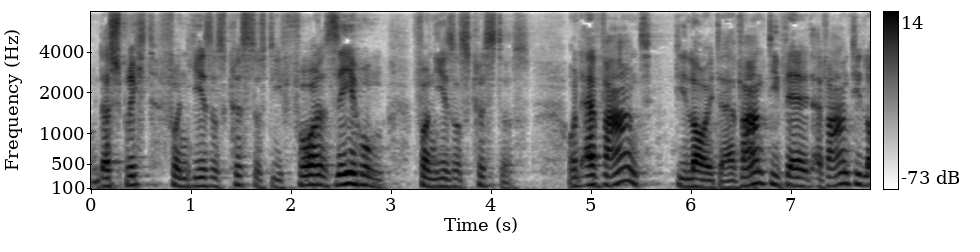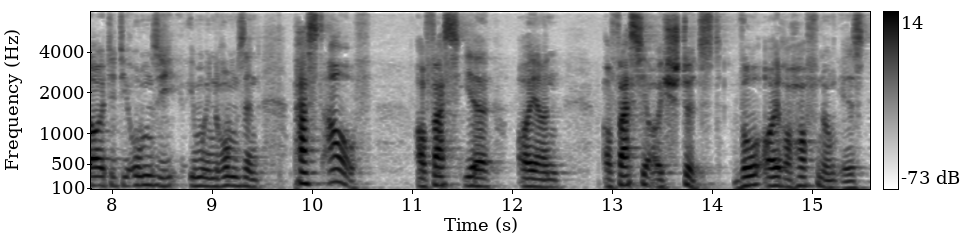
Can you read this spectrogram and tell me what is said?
Und das spricht von Jesus Christus, die Vorsehung von Jesus Christus. Und er warnt die Leute, er warnt die Welt, er warnt die Leute, die um, sie, um ihn herum sind. Passt auf, auf was ihr euren, auf was ihr euch stützt, wo eure Hoffnung ist,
